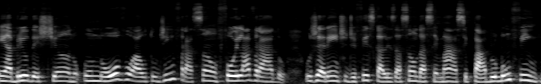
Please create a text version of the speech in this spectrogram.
Em abril deste ano, um novo auto de infração foi lavrado. O gerente de fiscalização da SEMAS, Pablo Bonfim,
